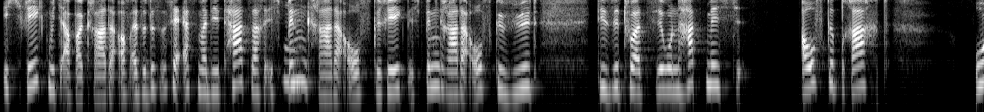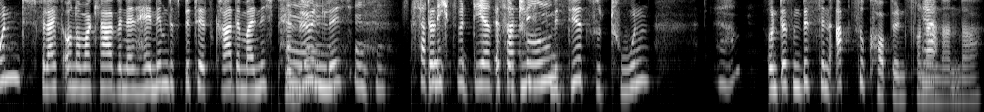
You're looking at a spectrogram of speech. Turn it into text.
Ich reg mich aber gerade auf. Also, das ist ja erstmal die Tatsache. Ich bin hm. gerade aufgeregt. Ich bin gerade aufgewühlt. Die Situation hat mich aufgebracht und vielleicht auch nochmal klar benennen, hey, nimm das bitte jetzt gerade mal nicht persönlich. Mhm, mhm. Es hat das, nichts mit dir zu tun. Es hat nichts mit dir zu tun. Ja. Und das ein bisschen abzukoppeln voneinander. Ja.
